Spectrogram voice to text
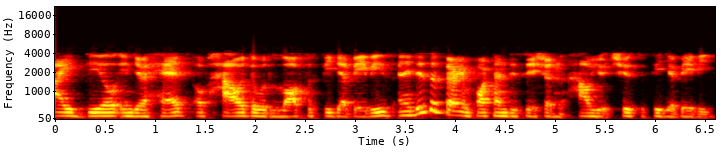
ideal in their heads of how they would love to feed their babies, and it is a very important decision how you choose to feed your baby.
